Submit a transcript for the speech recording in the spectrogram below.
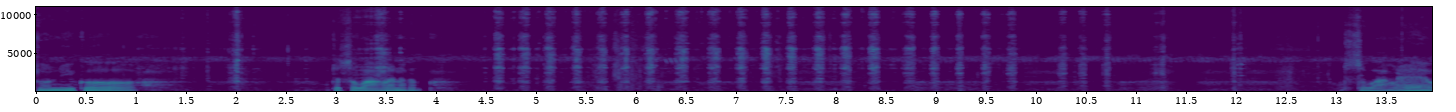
ตอนนี้ก็ จะสว่างแล้วนะครับ สว่างแล้ว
